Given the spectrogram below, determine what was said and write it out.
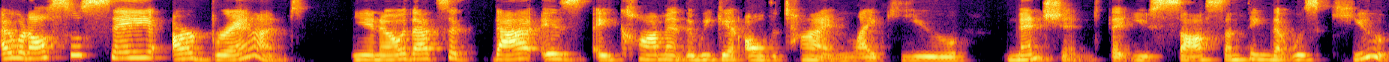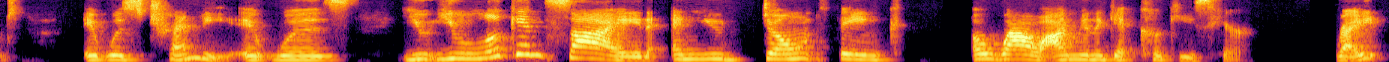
I would also say our brand. You know, that's a that is a comment that we get all the time like you mentioned that you saw something that was cute. It was trendy. It was you you look inside and you don't think, "Oh wow, I'm going to get cookies here." Right?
